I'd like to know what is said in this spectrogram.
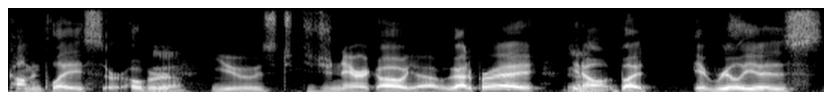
commonplace or overused, g- generic. Oh yeah, we got to pray. yeah. You know, but it really is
